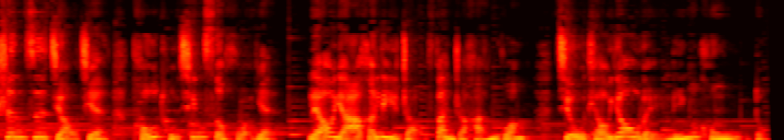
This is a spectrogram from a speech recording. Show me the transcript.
身姿矫健，口吐青色火焰。獠牙和利爪泛着寒光，九条妖尾凌空舞动。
